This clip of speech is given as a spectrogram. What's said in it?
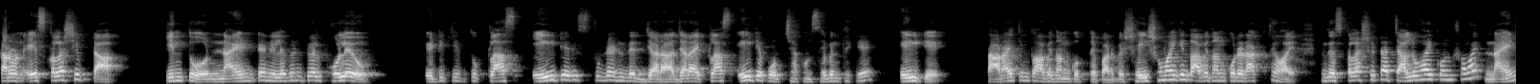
কারণ এই স্কলারশিপটা কিন্তু নাইন টেন ইলেভেন টুয়েলভ হলেও এটি কিন্তু ক্লাস এইটের স্টুডেন্টদের যারা যারা ক্লাস এইটে পড়ছে এখন সেভেন থেকে এইটে তারাই কিন্তু আবেদন করতে পারবে। সেই সময় কিন্তু আবেদন করে রাখতে হয়। কিন্তু স্কলারশিপটা চালু হয় কোন সময়? নাইন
